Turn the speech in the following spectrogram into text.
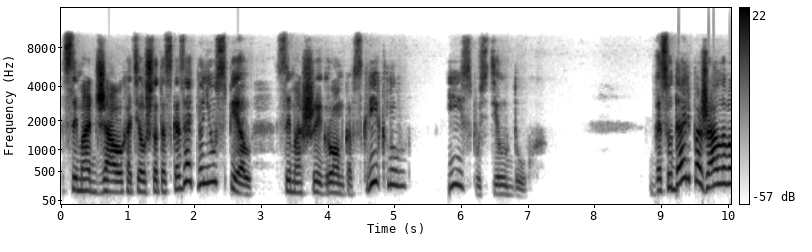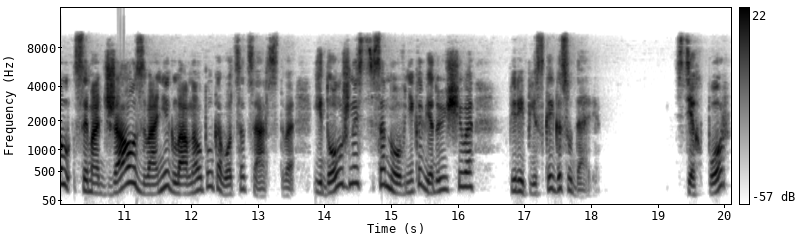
Сыма Джао хотел что-то сказать, но не успел. Сымаши громко вскрикнул и испустил дух. Государь пожаловал Сымаджао звание главного полководца царства и должность сановника, ведущего перепиской государя. С тех пор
